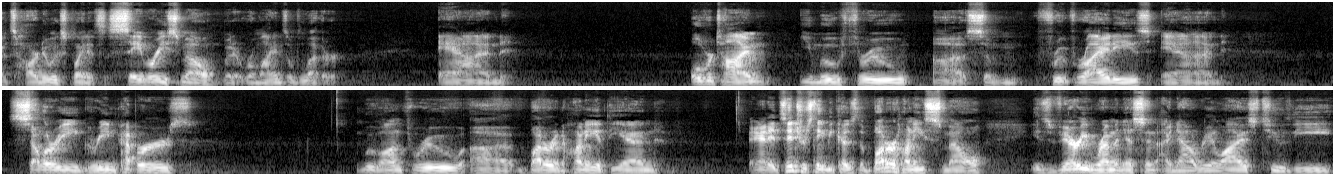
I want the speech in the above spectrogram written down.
it's hard to explain. It's a savory smell, but it reminds of leather and over time you move through uh, some fruit varieties and celery, green peppers. Move on through uh, butter and honey at the end. And it's interesting because the butter honey smell is very reminiscent, I now realize, to the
